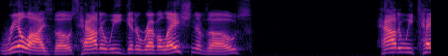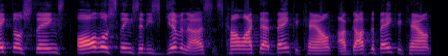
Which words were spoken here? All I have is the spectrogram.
realize those? How do we get a revelation of those? How do we take those things, all those things that He's given us? It's kind of like that bank account. I've got the bank account,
